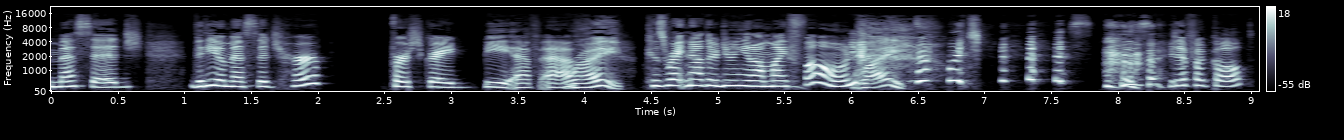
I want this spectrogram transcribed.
message, video message her first grade BFF. Right. Because right now they're doing it on my phone, Right. which is, is Right. difficult.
